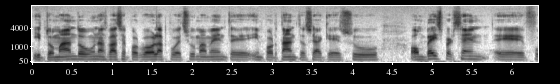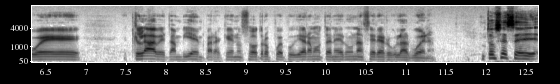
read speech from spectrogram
y tomando unas bases por bolas pues sumamente importantes, o sea que su on base percent eh, fue clave también para que nosotros pues pudiéramos tener una serie regular buena. Entonces, eh,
